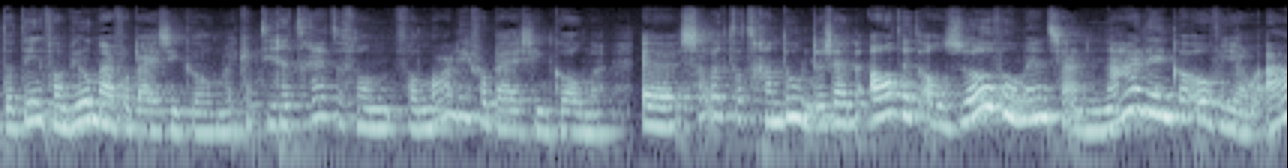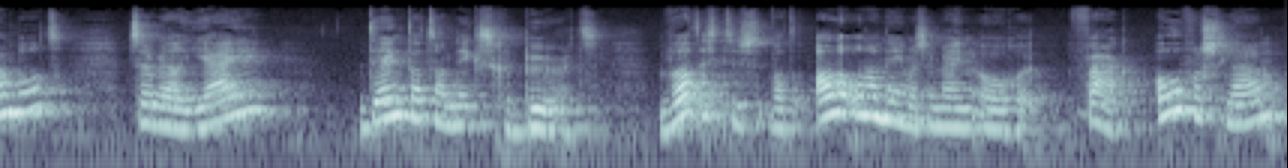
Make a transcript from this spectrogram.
dat ding van Wilma voorbij zien komen. Ik heb die retraite van, van Marley voorbij zien komen. Uh, zal ik dat gaan doen? Er zijn altijd al zoveel mensen aan het nadenken over jouw aanbod. Terwijl jij denkt dat er niks gebeurt. Wat is dus wat alle ondernemers in mijn ogen vaak overslaan?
